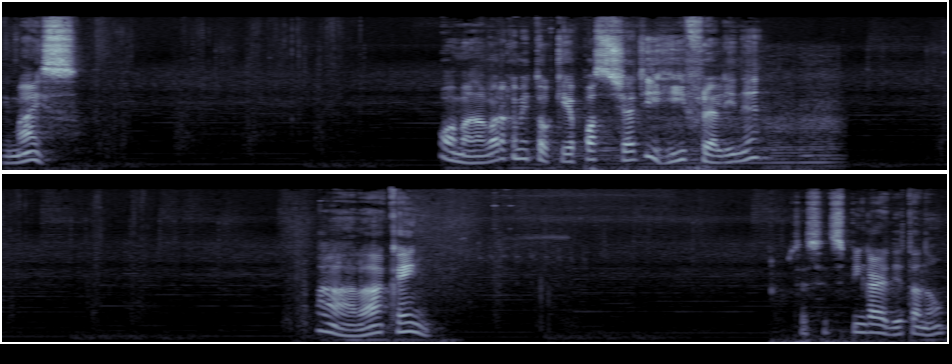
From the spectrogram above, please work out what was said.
Tem mais? Pô, mano, agora que eu me toquei, eu posso tirar de rifle ali, né? Caraca, hein? Não precisa ser de espingardeta, não.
